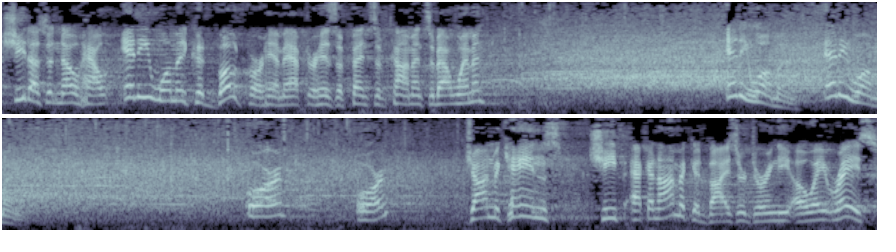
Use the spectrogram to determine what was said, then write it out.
she doesn't know how any woman could vote for him after his offensive comments about women. Any woman, any woman. Or, or John McCain's chief economic advisor during the 08 race,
